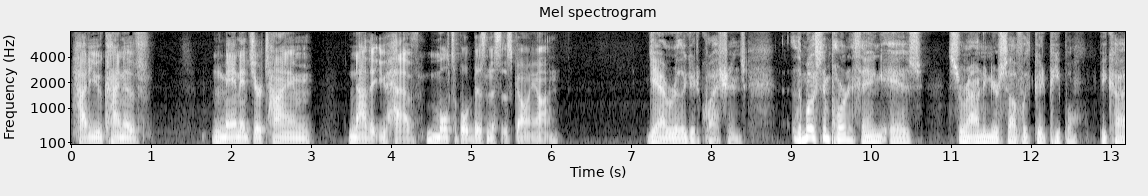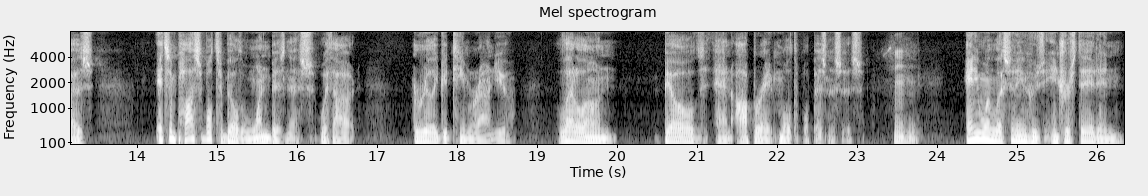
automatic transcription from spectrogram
how do you kind of manage your time now that you have multiple businesses going on? Yeah, really good questions. The most important thing is surrounding yourself with good people because it's impossible to build one business without a really good team around you, let alone build and operate multiple businesses. Mm-hmm. Anyone listening who's interested in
